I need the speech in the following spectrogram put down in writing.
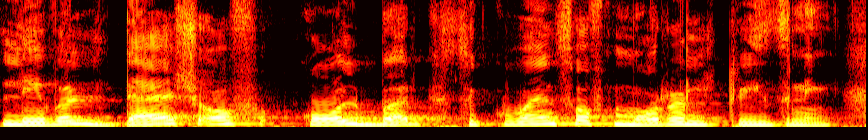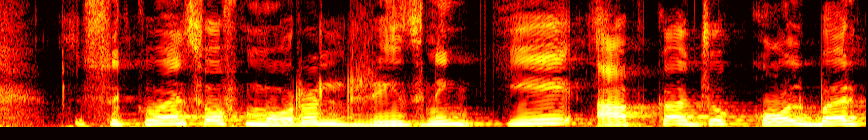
level dash of Kohlberg sequence of moral reasoning. Sequence of moral reasoning ये आपका जो कॉलबर्ग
